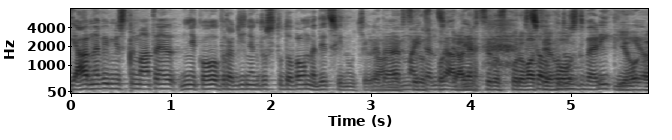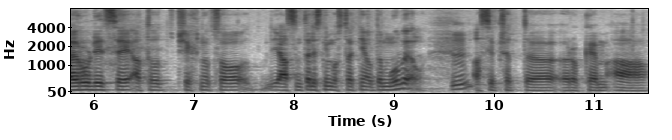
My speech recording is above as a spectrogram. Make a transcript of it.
já nevím, jestli máte někoho v rodině, kdo studoval medicínu. Ti lidé mají ten záběr já nechci rozporovat jeho, dost veliký, jeho erudici a to všechno, co... Já jsem tady s ním ostatně o tom mluvil. Hmm? Asi před uh, rokem a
